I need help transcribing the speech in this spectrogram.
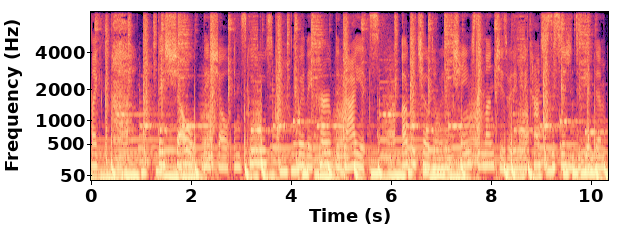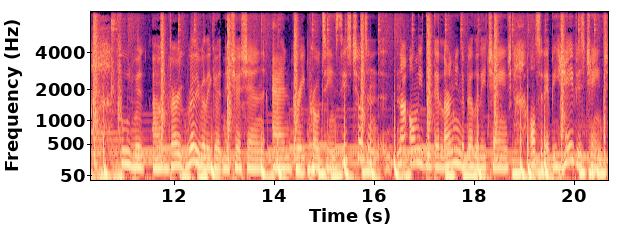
like they show, they show in schools where they curb the diets of the children, where they change the lunches, where they made a conscious decision to give them food with um, very, really, really good nutrition and great proteins. These children, not only did their learning ability change, also their behaviors change.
